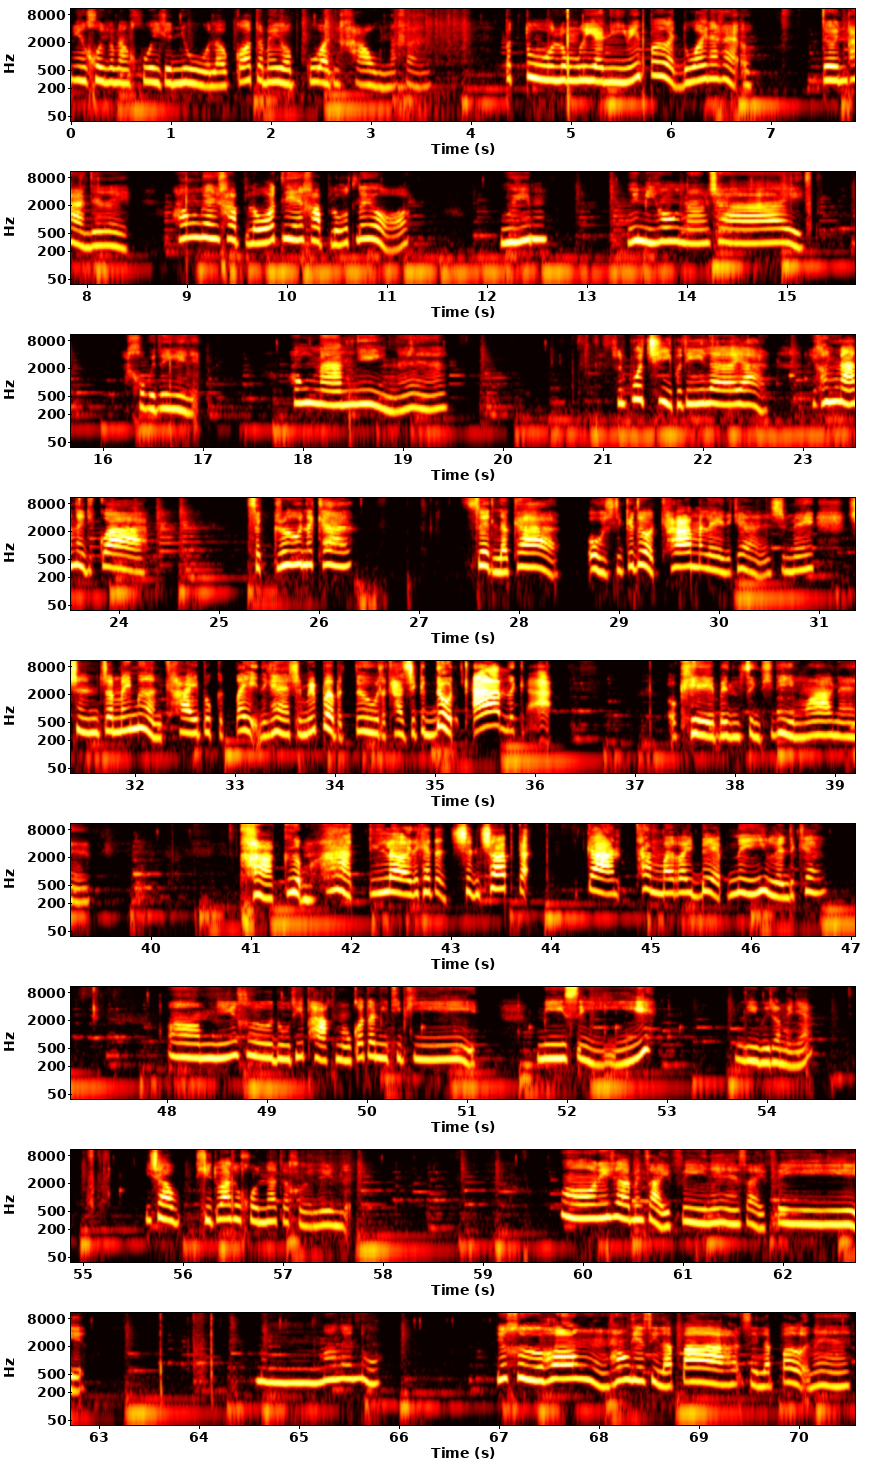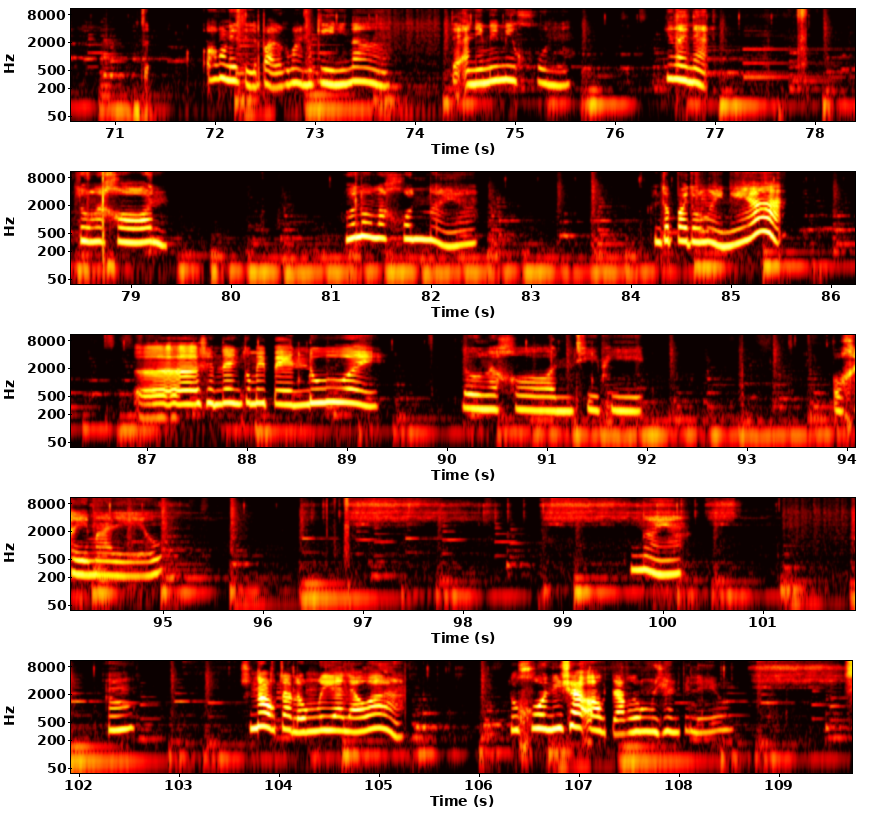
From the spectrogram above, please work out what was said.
มีคนกำลังคุยกันอยู่ แล้วก็จะไม่รบกวนเขานะคะ ประตูโรงเรียนนี้ไม่เปิดด้วยนะคะ เออ เดินผ่านได้เลย ห้องเรียนขับรถเรียนขับรถเลยเหรอ อุ้ยอุ้ยมีห้องน้ำชาย เข้าไปได้ไงเนี่ย ห้องน้ำหญิงนะฉันปวดฉี่พอดีเลยอะไปห้องน้ำหน่อยดีกว่า สักครู่นะคะ เสร็จแล้วค่ะ โอ้ฉันกระโดดข้ามมาเลยนะคะฉันไม่ฉันจะไม่เหมือนใครปกตินะคะฉันไม่เปิดประตูนะคะฉันกระโดดข้ามเลยค่ะ โอเคเป็นสิ่งที่ดีมากนะขาเกือบหักเลยนะคะ แต่ฉันชอบกะ การทำอะไรแบบนี้อยู่เลยนะคะอ่านี่คือดูที่พักหนูก็จะมีทีพี มีสี รีวิวทำไมเนี้ยนิชาคิดว่าทุกคนน่าจะเคยเล่นเลยอ๋อนิชาเป็นสายฟรีนี่ไงสายฟรี มันน่าเล่นหนู นี่คือห้องห้องเรียนศิลปะศิลปะนะจะห้องเรียนศิลปะแล้วก็มาเมื่อกี้นี่น่า แต่อันนี้ไม่มีคนนี่อะไรเนี่ยโรงละครเฮ้ยโรงละครไหนอะมันจะไปตรงไหนเนี่ยเออ ฉันเล่นก็ไม่เป็นด้วยโรงละครทีพีโอเคมาแล้วตรงไหนอะ จากโรงเรียนแล้วอะทุกคนนี่ฉันออกจากโรงเรียนไปแล้ว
